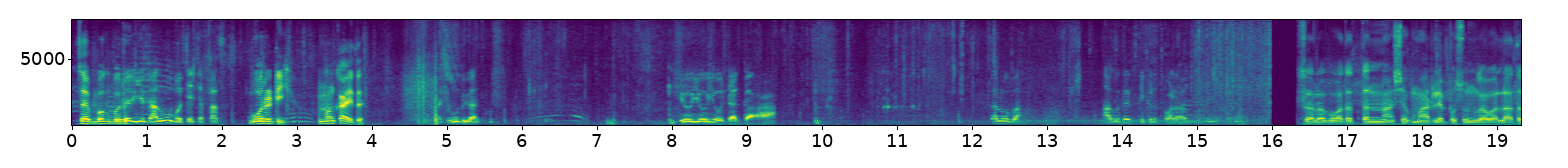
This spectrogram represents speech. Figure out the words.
जाय बघ बर. ये घाल उभं त्याच्यात आज बोरटी. मग काय तर अशी उभी घाल. यो यो यो डग्गा. चाल उभा. अगोदर तिकडे थोडा चला भाऊ आता तणनाशक मारल्यापासून गावाला आता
